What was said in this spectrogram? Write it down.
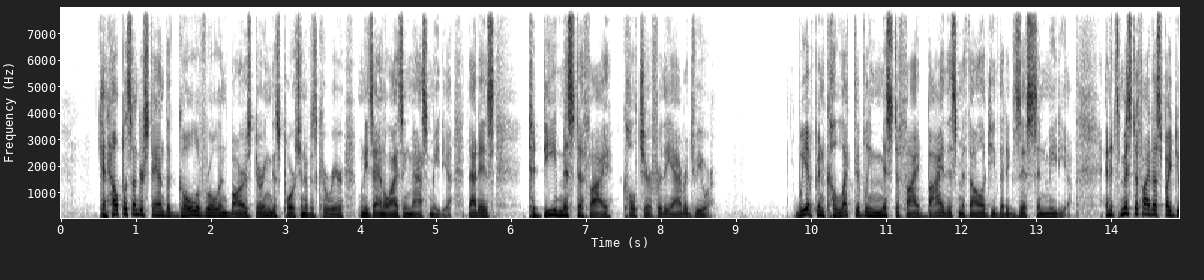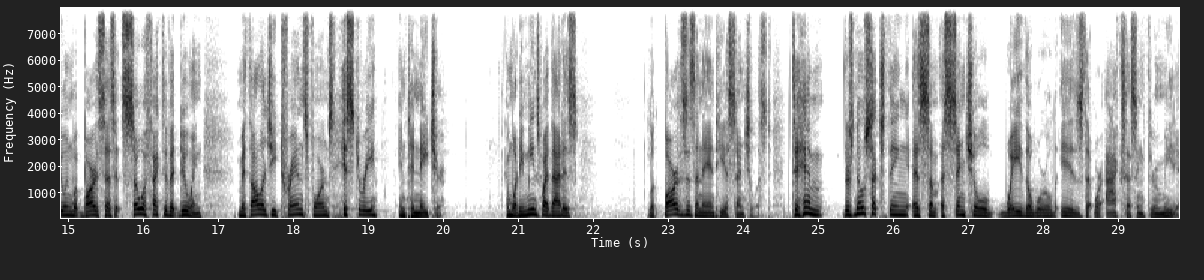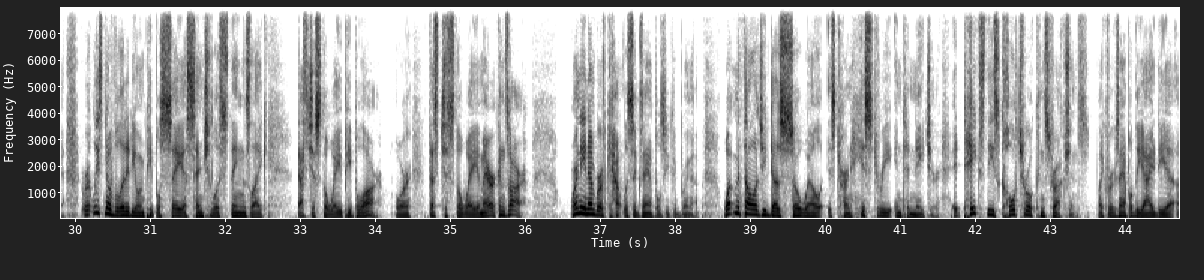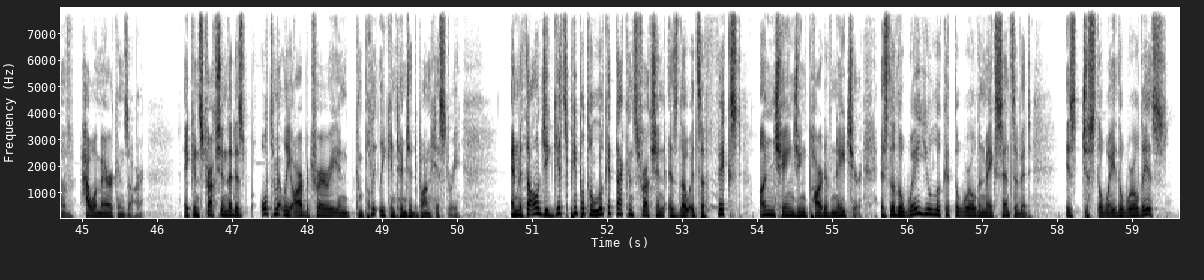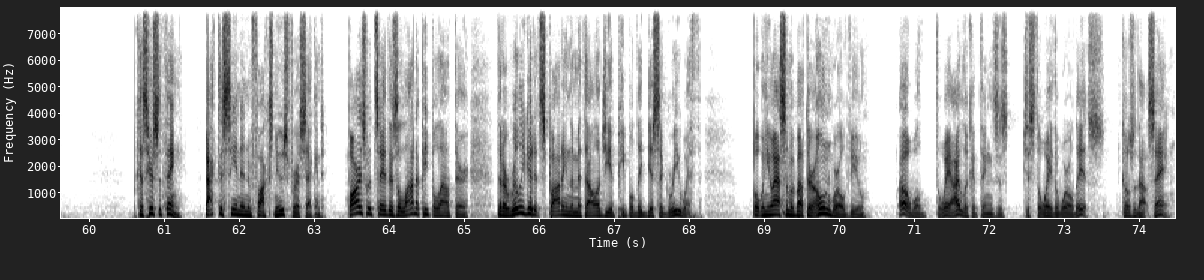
can help us understand the goal of Roland Barthes during this portion of his career when he's analyzing mass media. That is, to demystify culture for the average viewer we have been collectively mystified by this mythology that exists in media. And it's mystified us by doing what Barthes says it's so effective at doing. Mythology transforms history into nature. And what he means by that is look, Barthes is an anti essentialist. To him, there's no such thing as some essential way the world is that we're accessing through media, or at least no validity when people say essentialist things like, that's just the way people are, or that's just the way Americans are or any number of countless examples you could bring up. What mythology does so well is turn history into nature. It takes these cultural constructions, like, for example, the idea of how Americans are, a construction that is ultimately arbitrary and completely contingent upon history. And mythology gets people to look at that construction as though it's a fixed, unchanging part of nature, as though the way you look at the world and make sense of it is just the way the world is. Because here's the thing back to CNN and Fox News for a second. Barthes would say there's a lot of people out there that are really good at spotting the mythology of people they disagree with. But when you ask them about their own worldview, oh, well, the way I look at things is just the way the world is. It goes without saying.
